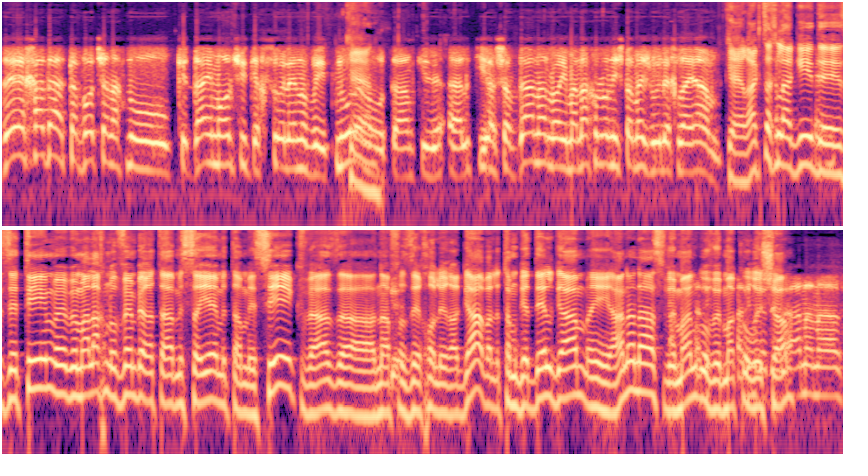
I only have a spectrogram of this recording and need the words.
זה אחד ההטבות שאנחנו, כדאי מאוד שיתייחסו אלינו וייתנו כן. לנו אותם, כי, כי השפד"ן הלוא, אם אנחנו לא נשתמש, הוא ילך לים. כן, רק צריך להגיד, כן. זיתים, אה, במהלך נובמבר אתה מסיים את המסיק, ואז הענף כן. הזה יכול להירגע, אבל אתה מגדל גם אה, אננס ומנגו, אני, ומה אני קורה שם? אני מגדל אננס,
